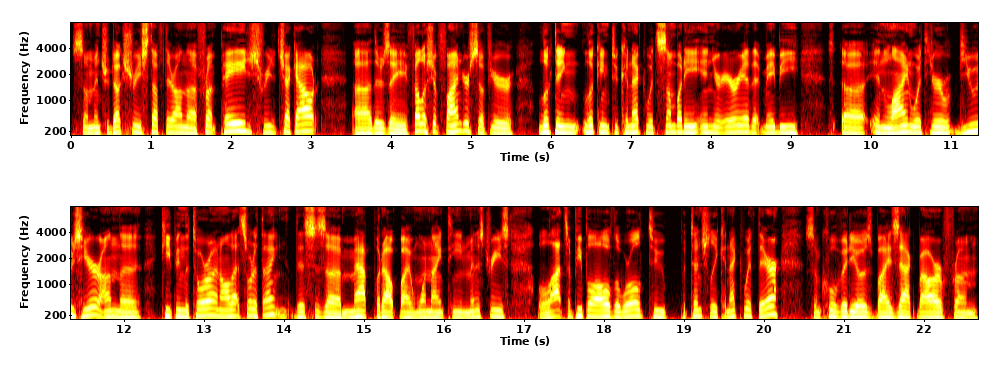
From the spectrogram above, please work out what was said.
some introductory stuff there on the front page for you to check out uh, there's a fellowship finder, so if you're looking looking to connect with somebody in your area that may be uh, in line with your views here on the keeping the Torah and all that sort of thing, this is a map put out by 119 Ministries. Lots of people all over the world to potentially connect with there. Some cool videos by Zach Bauer from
